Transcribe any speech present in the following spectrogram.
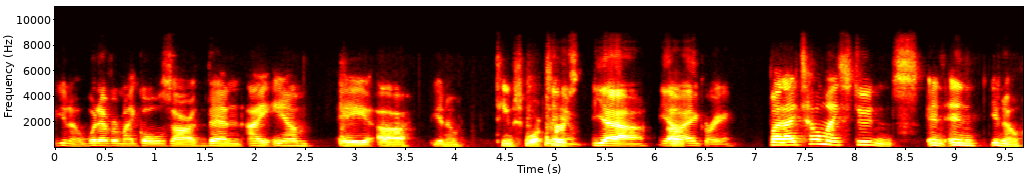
you know, whatever my goals are than I am a, uh, you know, team sport person. Yeah. Yeah, Uh, I agree. But I tell my students, and and you know,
